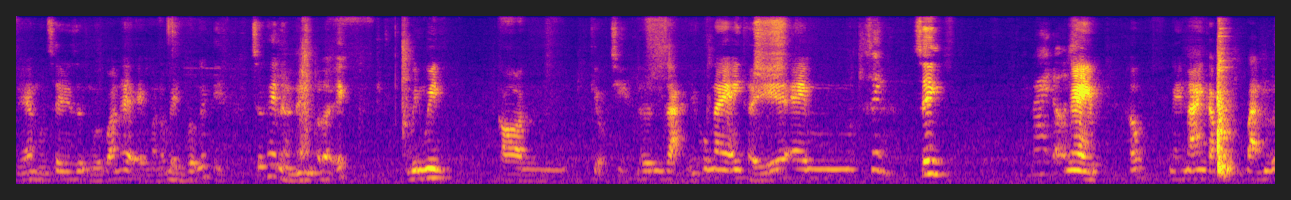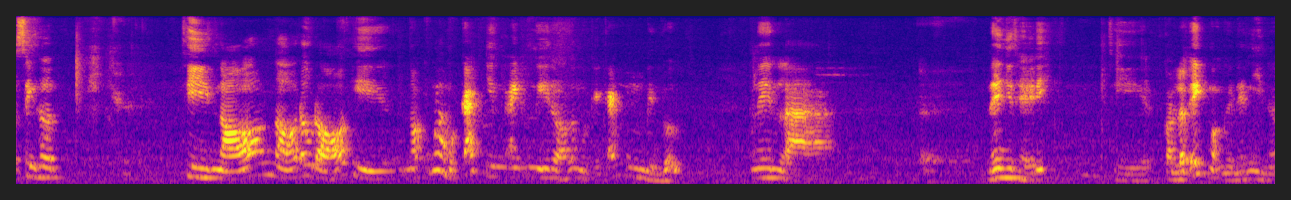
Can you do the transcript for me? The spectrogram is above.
Nếu em muốn xây dựng mối quan hệ mà nó bền vững ấy, thì trước hết là nên có lợi ích win win còn kiểu chỉ đơn giản như hôm nay anh thấy em xinh. xinh. Mai đỡ ngày không ngày mai anh gặp bạn nữa xinh hơn thì nó nó đâu đó thì nó cũng là một cách nhưng anh không nghĩ đó là một cái cách bền vững. Nên là ờ, nên như thế đi. Thì còn lợi ích mọi người nên nhìn nó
